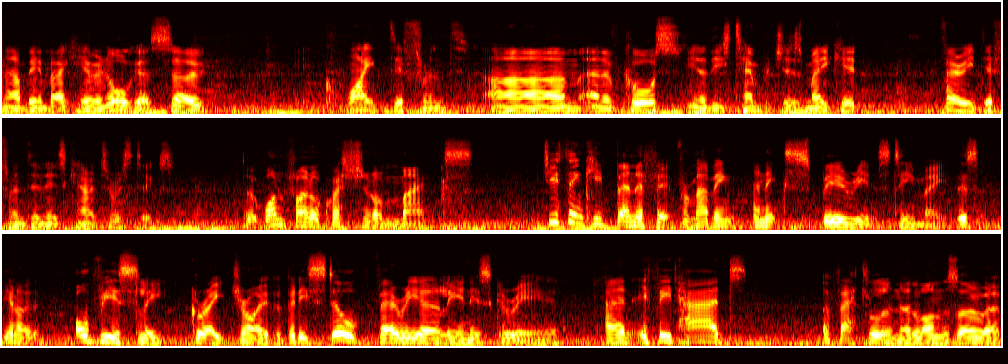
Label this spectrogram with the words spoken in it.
now being back here in August. So quite different, um, and of course, you know, these temperatures make it very different in its characteristics. But one final question on Max. Do you think he'd benefit from having an experienced teammate? There's, you know, obviously great driver, but he's still very early in his career. And if he'd had a Vettel and Alonso, or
